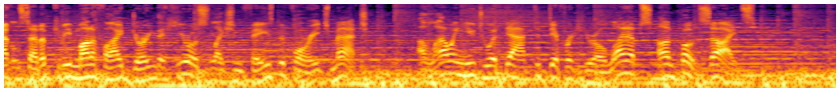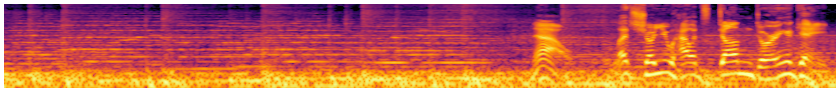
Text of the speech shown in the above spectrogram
Battle setup can be modified during the hero selection phase before each match, allowing you to adapt to different hero lineups on both sides. Now, let's show you how it's done during a game.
